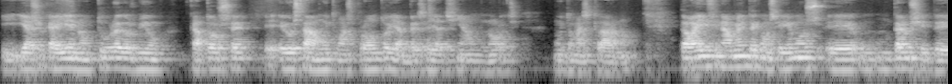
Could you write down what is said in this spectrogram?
E, e acho que aí en outubro de 2014 eu estaba moito máis pronto e a empresa já tinha un norte moito máis claro. No? Então aí finalmente conseguimos eh, un, term sheet de,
